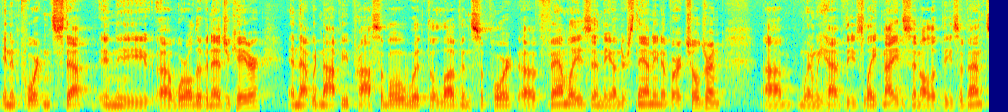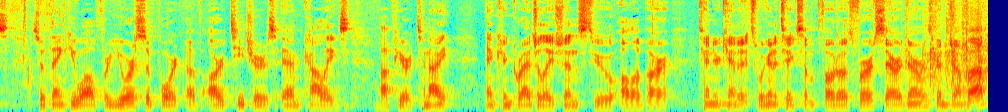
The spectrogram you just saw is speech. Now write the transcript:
an important step in the uh, world of an educator, and that would not be possible with the love and support of families and the understanding of our children um, when we have these late nights and all of these events. So thank you all for your support of our teachers and colleagues up here tonight, and congratulations to all of our tenure candidates. We're going to take some photos first. Sarah Derman's going to jump up.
